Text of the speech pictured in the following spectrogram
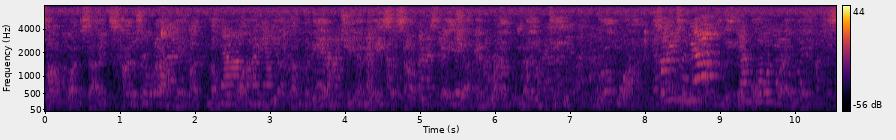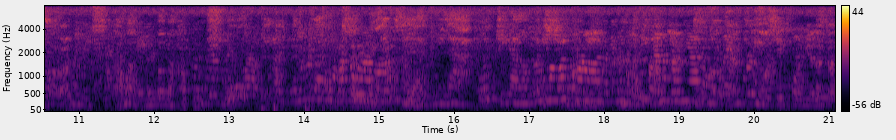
top websites, country ranking at number one media company in GMA Southeast Asia and ranked 19th worldwide sa Julian Leaderboard rankings. Maraming salamat mga kapuso. Promotion formula ka.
